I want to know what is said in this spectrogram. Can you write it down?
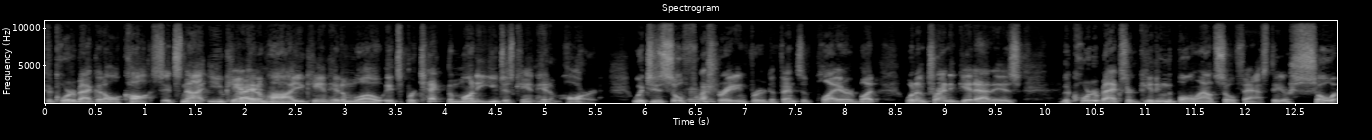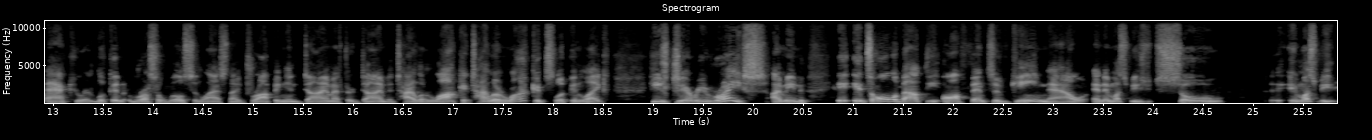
the quarterback at all costs. It's not you can't right. hit him high, you can't hit him low. It's protect the money. You just can't hit him hard, which is so mm-hmm. frustrating for a defensive player. But what I'm trying to get at is the quarterbacks are getting the ball out so fast. They are so accurate. Look at Russell Wilson last night dropping in dime after dime to Tyler Lockett. Tyler Lockett's looking like he's Jerry Rice. I mean, it, it's all about the offensive game now, and it must be so. It must be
